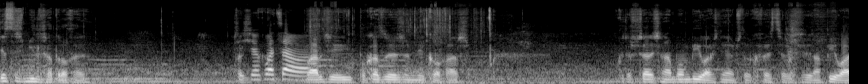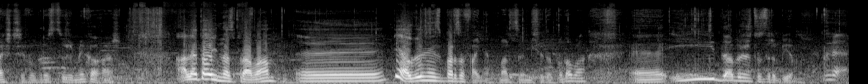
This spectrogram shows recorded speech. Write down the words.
Jesteś milsza trochę. Czy się opłacało? Bardziej pokazujesz, że mnie kochasz. Chociaż wczoraj się nabombiłaś, nie wiem, czy to kwestia, że się napiłaś, czy po prostu, że mnie kochasz. Ale to inna sprawa. Eee, nie, ogólnie jest bardzo fajnie. Bardzo mi się to podoba. Eee, I dobrze, że to zrobiłem. D-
